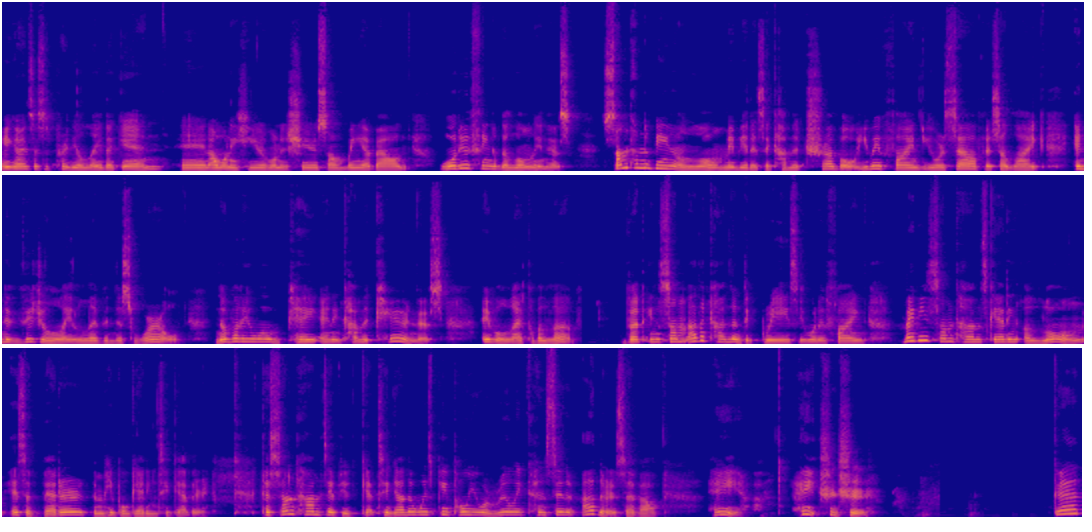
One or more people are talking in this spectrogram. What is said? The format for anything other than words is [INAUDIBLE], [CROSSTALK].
Hey guys, this is pretty late again, and I want to hear, want to share something about what do you think of the loneliness? Sometimes being alone, maybe it is a kind of trouble. You may find yourself as a like individually live in this world. Nobody will pay any kind of careness, even lack of a love. But in some other kind of degrees, you will find maybe sometimes getting alone is a better than people getting together. Because sometimes if you get together with people, you will really consider others about, hey, hey, 吃吃，good，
